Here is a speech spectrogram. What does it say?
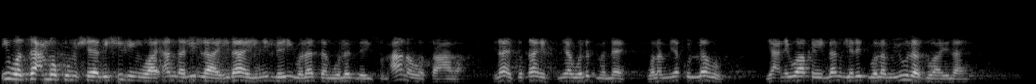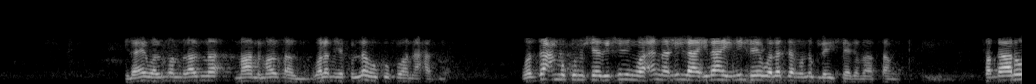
i wa zacmukum sheegishidin waay ana lilahi ilahi nilay waladan walad lay subxaanahu watacaala ilahay kudahir ya walad male walam yakun lahu yani wa lam yalid walam yulad wa ilahay ilahay walmalma maanmalm walam yakun lahu kufuan axad wazacmukum sheegishidin waa ana lilahi ilahay nile waladan unug lay sheegdaasan faqaalu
